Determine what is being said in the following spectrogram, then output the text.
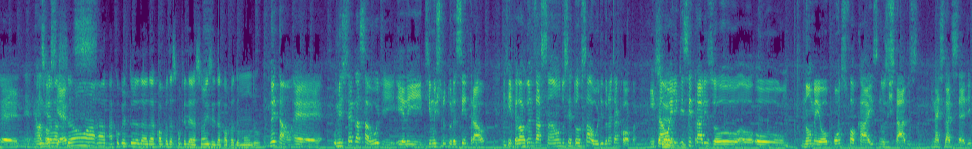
é, em relação em relação à cobertura da, da Copa das Confederações e da Copa do Mundo. Então, é, o Ministério da Saúde, ele tinha uma estrutura central, enfim, pela organização do setor saúde durante a Copa. Então, Certo. ele descentralizou ou, ou nomeou pontos focais nos estados na cidade sede,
